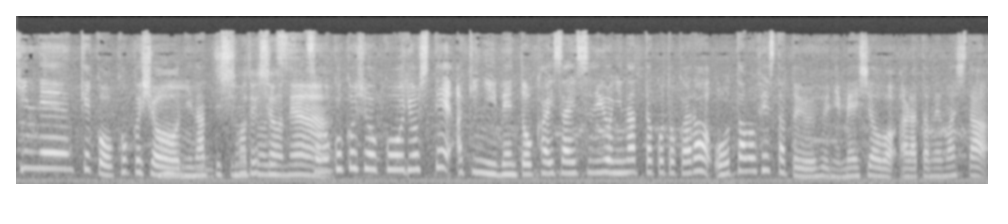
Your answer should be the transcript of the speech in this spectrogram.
近年結構酷暑になってしまったので、うん、ね、その酷暑を考慮して秋にイベントを開催するようになったことからオータムフェスタというふうに名称を改めました。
